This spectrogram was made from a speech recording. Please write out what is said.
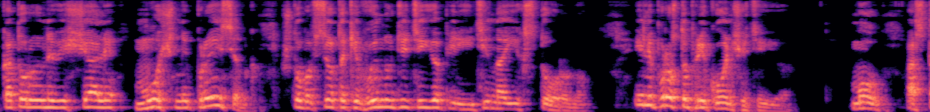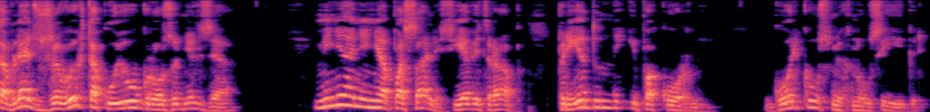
которую навещали, мощный прессинг, чтобы все-таки вынудить ее перейти на их сторону. Или просто прикончить ее. Мол, оставлять в живых такую угрозу нельзя. Меня они не опасались, я ведь раб, преданный и покорный. Горько усмехнулся Игорь.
